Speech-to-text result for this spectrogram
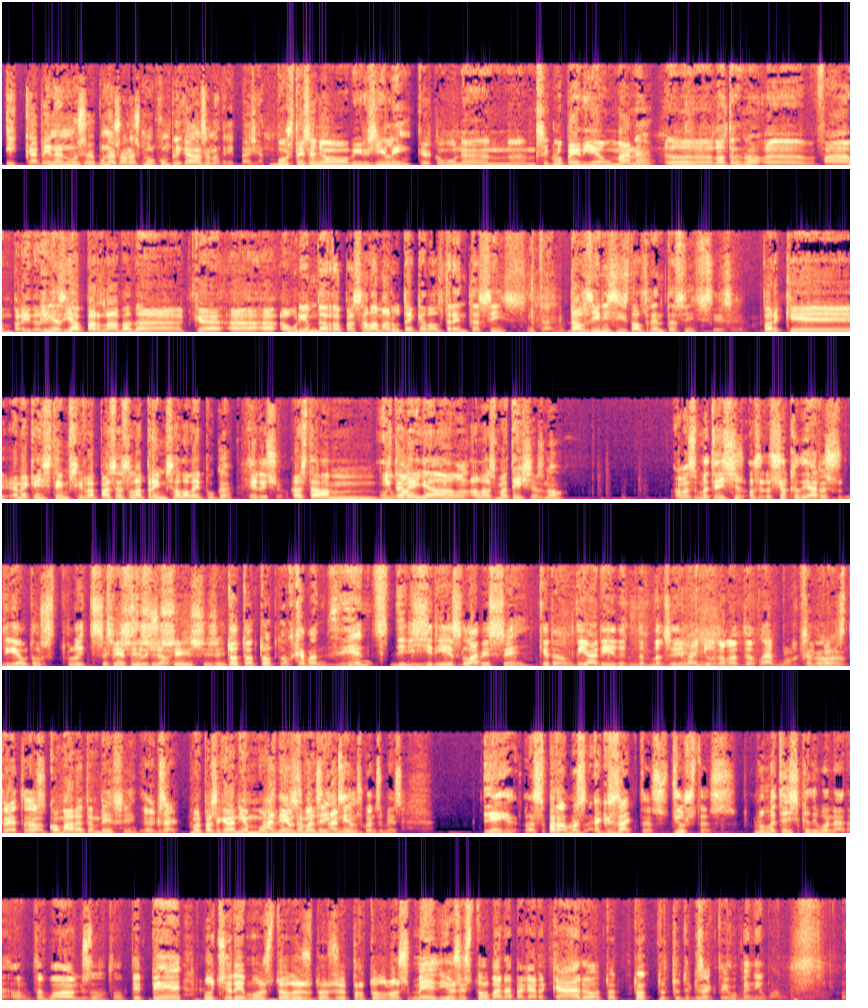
i que venen unes, unes hores molt complicades a Madrid, vaja. Vostè, senyor Virgili, que és com una en- enciclopèdia humana, eh, l'altre no, eh, fa un parell de dies ja parlava de que eh, eh, hauríem de repassar la maroteca del 36, I tant. dels inicis del 36, Sí, sí. perquè en aquells temps, si repasses la premsa de l'època, Era això. estàvem, vostè Igual, deia, a, igual. a les mateixes, no? A les mateixes... O això que ara digueu dels tuits, Sí, aquests, sí, sí, això, sí, sí, sí. Tot, tot, tot el que van dient llegiries l'ABC, que era el diari de, de madrileny de la- de l'època de les dretes. com- com ara també, sí. Exacte. Bueno, passa que ara n'hi ha molts més a Madrid. n'hi ha sí. uns quants més. I les paraules exactes, justes, el mateix que diuen ara, el de Vox, el del PP, lucharemos todos, dos, por todos los medios, esto lo van a pagar caro, tot, tot, tot, tot exactament igual.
